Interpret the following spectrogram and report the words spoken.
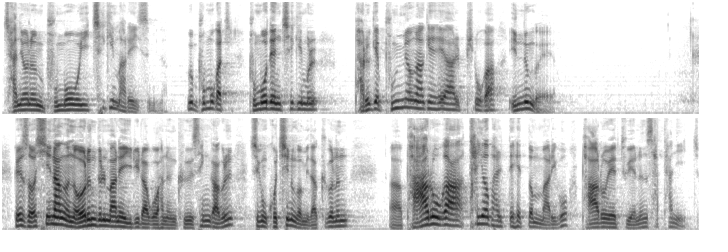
자녀는 부모의 책임 아래 있습니다. 그 부모가 부모된 책임을 바르게 분명하게 해야 할 필요가 있는 거예요. 그래서 신앙은 어른들만의 일이라고 하는 그 생각을 지금 고치는 겁니다. 그거는 아, 바로가 타협할 때 했던 말이고 바로의 뒤에는 사탄이 있죠.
